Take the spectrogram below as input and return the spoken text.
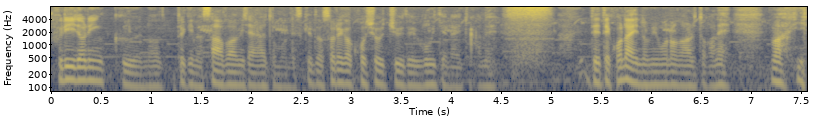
フリードリンクの時のサーバーみたいになると思うんですけどそれが故障中で動いてないとかね。出てこない飲み物があるとかね。まあ い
